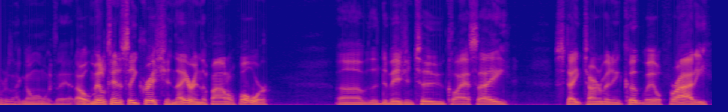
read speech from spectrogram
was I going with that? Oh, Middle Tennessee Christian. They are in the Final Four of the Division Two Class A state tournament in Cookeville Friday.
